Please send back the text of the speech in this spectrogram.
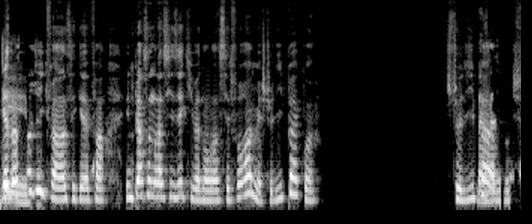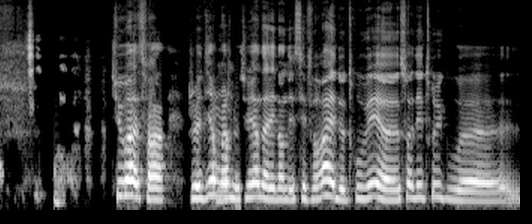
catastrophique. Enfin, enfin, une personne racisée qui va dans un Sephora, mais je te dis pas quoi. Je te dis bah, pas. Tu vois, enfin, je veux dire, moi, Non. je me souviens d'aller dans des Sephora et de trouver euh, soit des trucs où euh,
